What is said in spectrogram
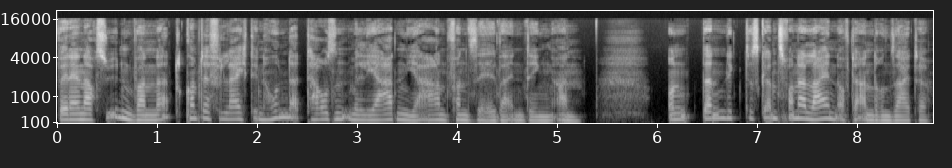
Wenn er nach Süden wandert, kommt er vielleicht in hunderttausend Milliarden Jahren von selber in Dingen an. Und dann liegt es ganz von allein auf der anderen Seite.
